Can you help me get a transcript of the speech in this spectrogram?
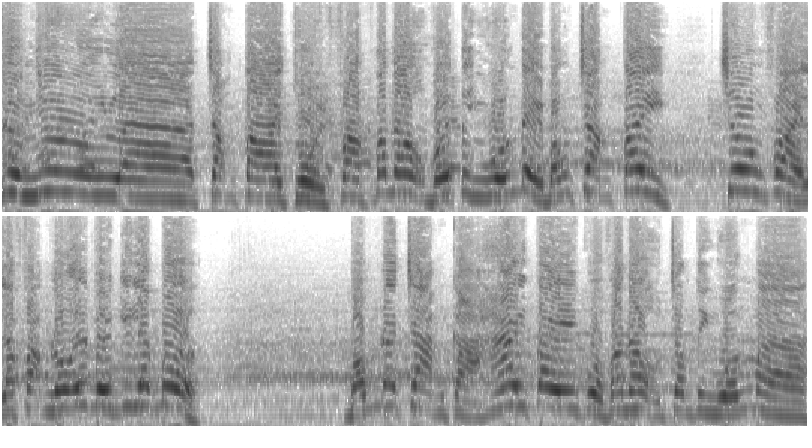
Dường như là trọng tài thổi phạt Văn Hậu với tình huống để bóng chạm tay chứ không phải là phạm lỗi với Guilherme. Bóng đã chạm cả hai tay của Văn Hậu trong tình huống mà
